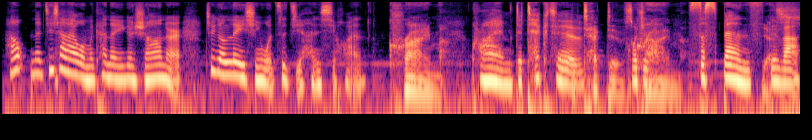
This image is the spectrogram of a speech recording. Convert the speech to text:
好，那接下来我们看到一个 genre，这个类型我自己很喜欢 Crime,，crime detective detectives, 或者 crime. suspense. 对吧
